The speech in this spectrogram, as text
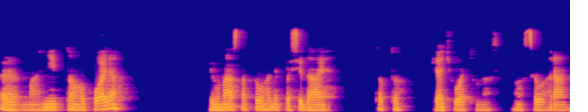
е, магнітного поля, і у нас напруга не просідає. Тобто 5 вольт у нас на осцилограмі.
